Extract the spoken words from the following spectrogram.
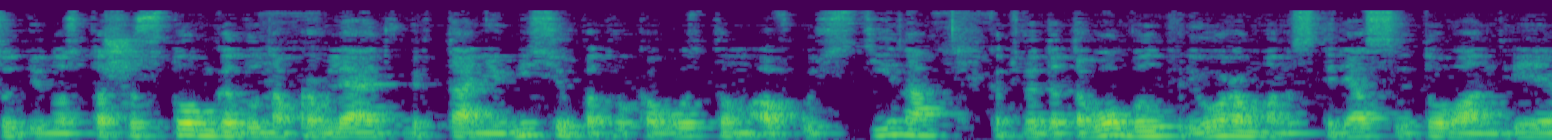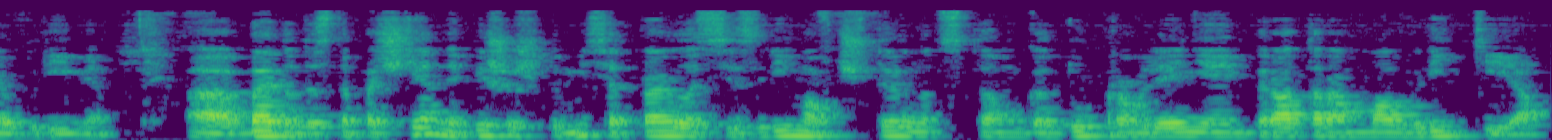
596 году направляет в Британию миссию под руководством Августина, который до того был приором монастыря святого Андрея в Риме. Э, Беда Достопочтенный пишет, что миссия отправилась из Рима в 14 году правления императора Маврикия.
